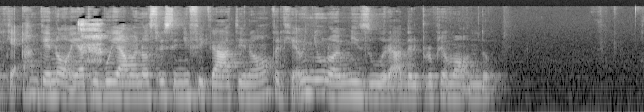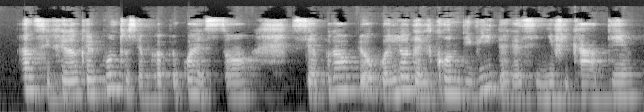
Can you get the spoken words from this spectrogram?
Perché anche noi attribuiamo i nostri significati, no? Perché ognuno è misura del proprio mondo. Anzi, credo che il punto sia proprio questo, sia proprio quello del condividere significati.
